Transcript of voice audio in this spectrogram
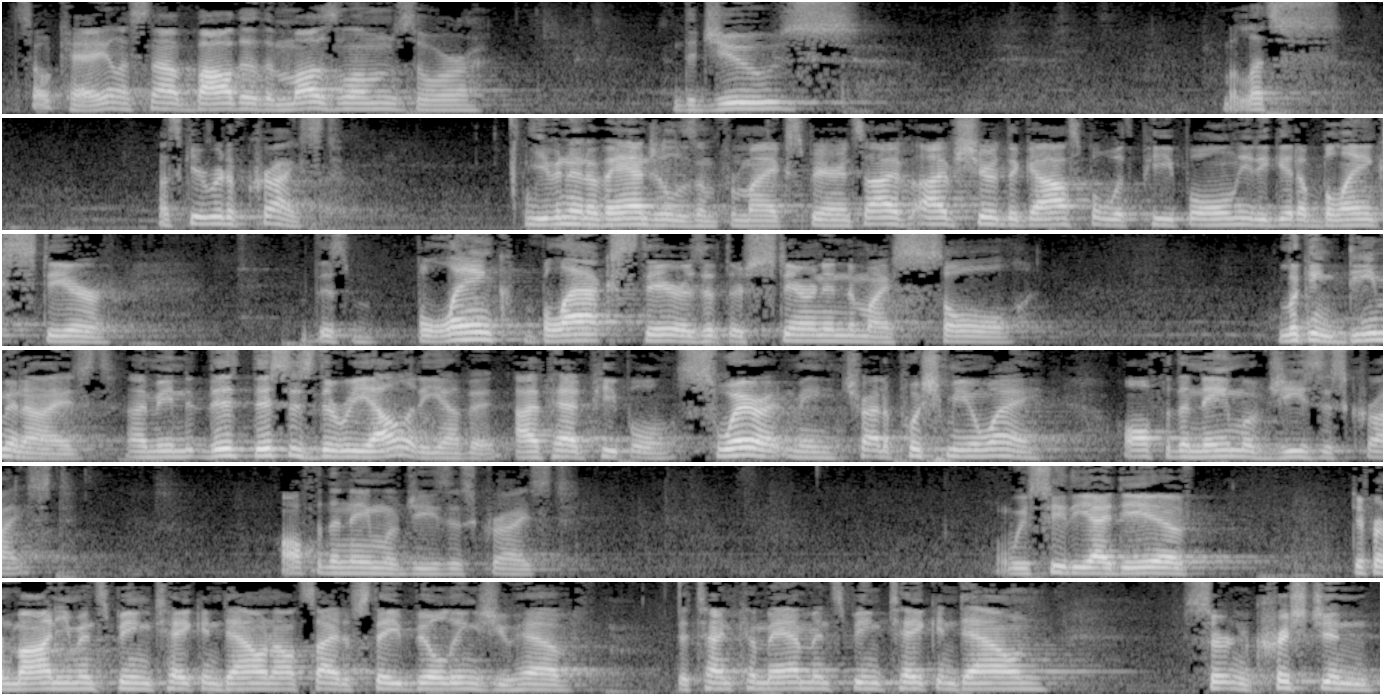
It's okay. Let's not bother the Muslims or the Jews. But let's, let's get rid of Christ. Even in evangelism, from my experience, I've, I've shared the gospel with people only to get a blank stare. This blank black stare as if they're staring into my soul, looking demonized. I mean, this, this is the reality of it. I've had people swear at me, try to push me away, all for the name of Jesus Christ. All for the name of Jesus Christ. We see the idea of different monuments being taken down outside of state buildings. You have the Ten Commandments being taken down, certain Christian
